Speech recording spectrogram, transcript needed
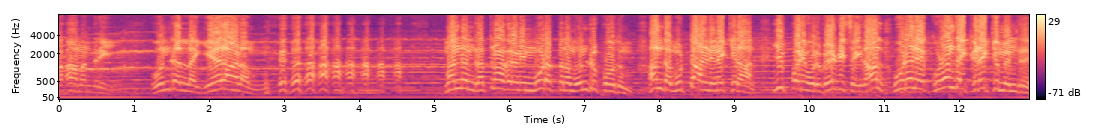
மகாமந்திரி. ஒன்றல்ல ஏராளம். மன்னன் ரத்னாகரனின் மூடத்தனம் ஒன்று போதும். அந்த முட்டாள் நினைக்கிறான் இப்படி ஒரு வேள்வி செய்தால் உடனே குழந்தை கிடைக்கும் என்று.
